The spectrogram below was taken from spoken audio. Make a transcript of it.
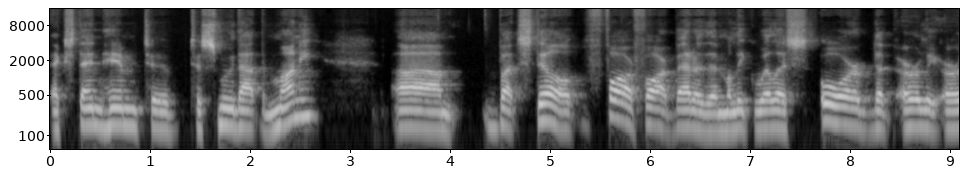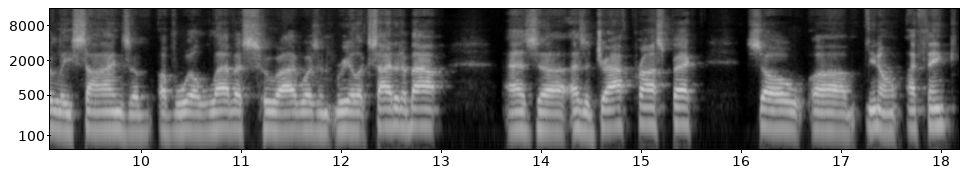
extend him to to smooth out the money. Um, but still far far better than Malik Willis or the early early signs of of Will Levis, who I wasn't real excited about as a, as a draft prospect. So um, you know, I think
